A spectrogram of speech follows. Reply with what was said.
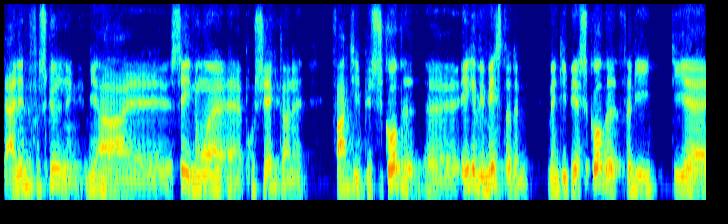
der er lidt en forskydning. Vi har øh, set nogle af projekterne faktisk blive skubbet. Øh, ikke at vi mister dem, men de bliver skubbet, fordi de er,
